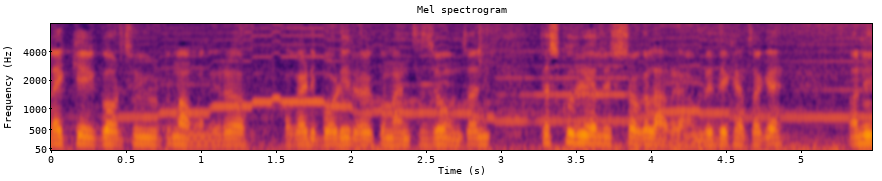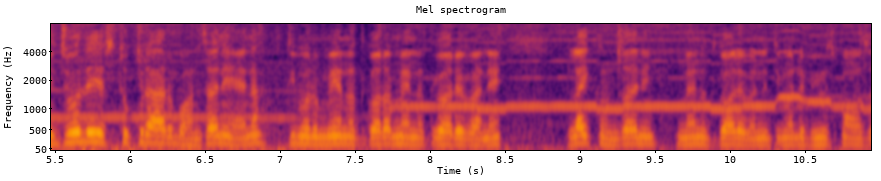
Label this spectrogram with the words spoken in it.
लाइक केही गर्छु युट्युबमा भनेर अगाडि बढिरहेको मान्छे जो हुन्छ नि त्यसको रियल स्ट्रगलहरू हामीले देखाएको छ क्या। अनि जसले यस्तो कुराहरू भन्छ नि होइन तिमीहरू मेहनत गर मेहनत गऱ्यो भने लाइक हुन्छ नि मेहनत गऱ्यो भने तिमीहरूले भ्युज पाउँछ।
